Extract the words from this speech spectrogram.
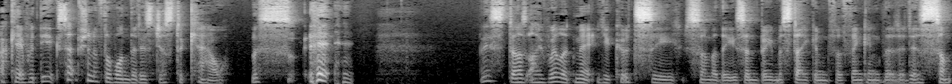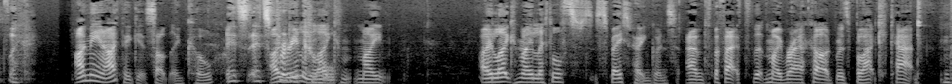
okay, with the exception of the one that is just a cow. This This does I will admit you could see some of these and be mistaken for thinking that it is something. I mean, I think it's something cool. It's it's I really cool. like my. I like my little s- space penguins, and the fact that my rare card was Black Cat.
